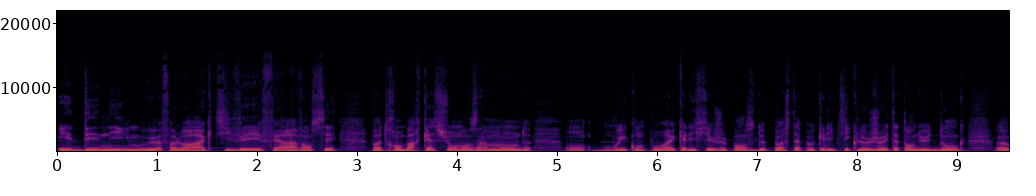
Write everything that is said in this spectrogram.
et d'énigmes où il va falloir activer et faire avancer votre embarcation dans un monde, oui, qu'on pourrait qualifier, je pense, de post-apocalyptique. Le jeu est attendu donc euh,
